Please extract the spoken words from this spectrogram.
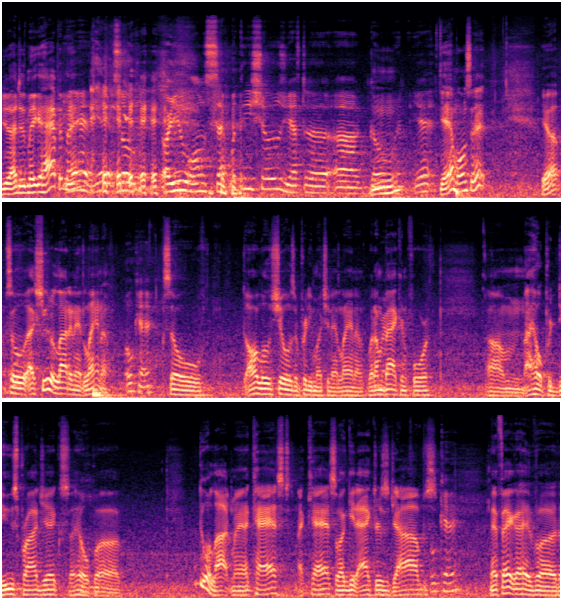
yeah, I just make it happen, man. Yeah, yeah. So, are you on set with these shows? You have to uh, go. Mm-hmm. And, yeah. yeah, I'm on set. Yep. So I shoot a lot in Atlanta. Okay. So all those shows are pretty much in Atlanta, but I'm Right. back and forth. Um, I help produce projects. I help. Uh, I do a lot, man. I cast. I cast, so I get actors jobs. Okay. Matter of fact, I have uh,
